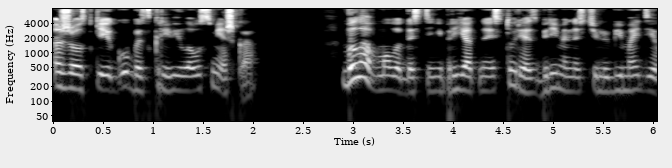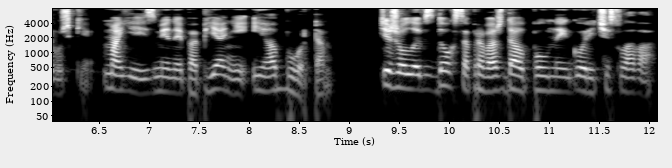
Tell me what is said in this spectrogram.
Жесткие губы скривила усмешка. Была в молодости неприятная история с беременностью любимой девушки, моей изменой по пьяни и абортом. Тяжелый вздох сопровождал полные горечи слова.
